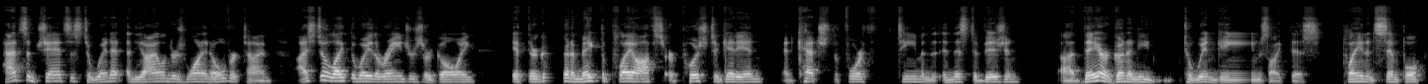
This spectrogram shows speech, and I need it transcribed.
had some chances to win it, and the Islanders won in overtime. I still like the way the Rangers are going. If they're going to make the playoffs or push to get in and catch the fourth team in, the, in this division, uh, they are going to need to win games like this, plain and simple.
